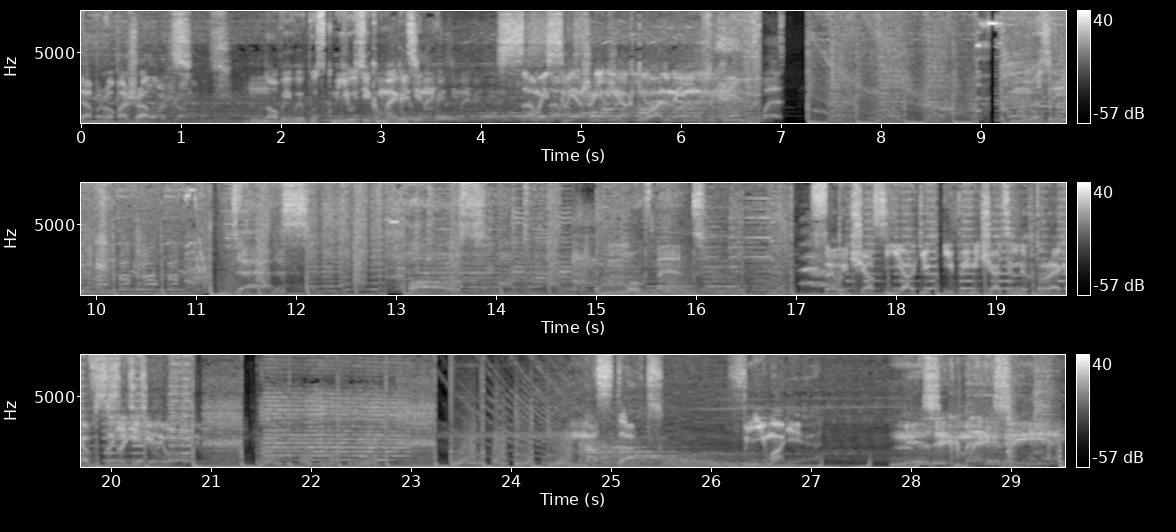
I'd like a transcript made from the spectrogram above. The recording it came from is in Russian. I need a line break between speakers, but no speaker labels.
Добро пожаловать! Новый выпуск Music Magazine с самой свежей и актуальной музыкой. Music, Dance, Pulse, Movement. Целый час ярких и примечательных треков за неделю. На старт. Внимание! Music Magazine.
